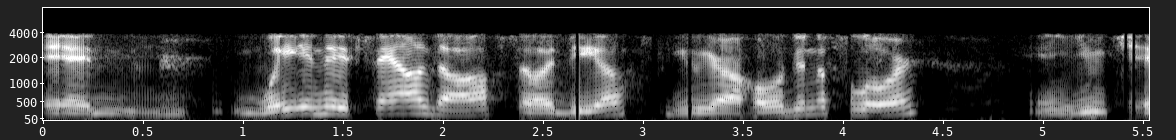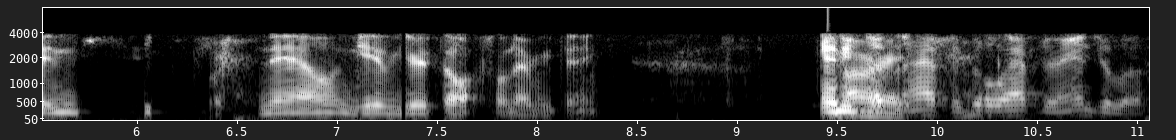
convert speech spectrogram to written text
and waiting his sound off. So Adio, you are holding the floor, and you can now give your thoughts on everything. And he All doesn't right. have to go after Angela.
